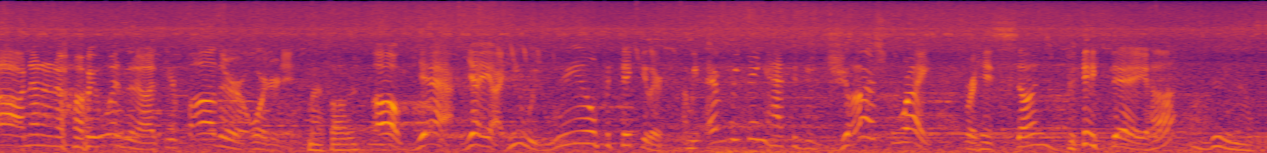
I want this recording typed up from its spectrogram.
Oh, no, no, no, it wasn't us. Your father ordered it. My father. Oh, yeah, yeah, yeah. He was real particular. I mean, everything had to be just right for his son's big day, huh? Oh, did he now?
